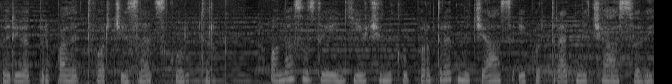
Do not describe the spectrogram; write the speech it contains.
період припадить творчий злет скульпторки. Вона создає дівчинку, портрет нечаса і портрет нечасові,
